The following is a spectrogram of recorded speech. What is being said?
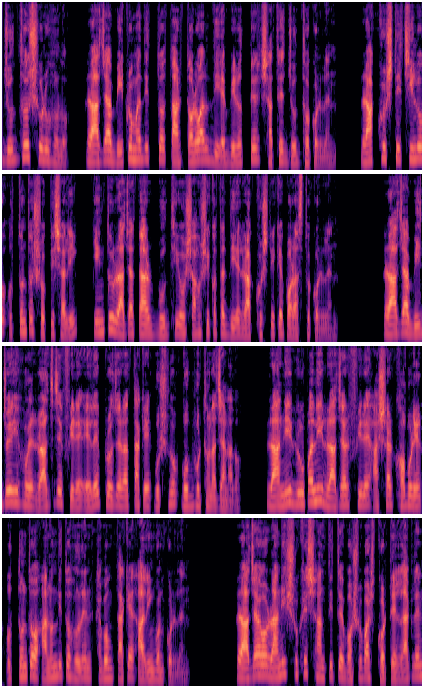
যুদ্ধ শুরু হল। রাজা বিক্রমাদিত্য তার তরোয়াল দিয়ে বীরত্বের সাথে যুদ্ধ করলেন। রাক্ষসটি ছিল অত্যন্ত শক্তিশালী, কিন্তু রাজা তার বুদ্ধি ও সাহসিকতা দিয়ে রাক্ষসটিকে পরাস্ত করলেন। রাজা বিজয়ী হয়ে রাজ্যে ফিরে এলে প্রজারা তাকে উষ্ণ অভ্যর্থনা জানাল। রানীর রূপালী রাজার ফিরে আসার খবরে অত্যন্ত আনন্দিত হলেন এবং তাকে আলিঙ্গন করলেন। রাজা ও রানী সুখে শান্তিতে বসবাস করতে লাগলেন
